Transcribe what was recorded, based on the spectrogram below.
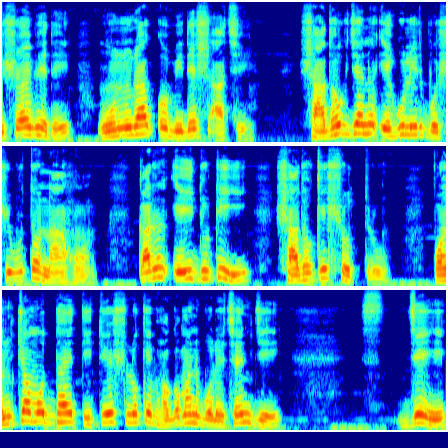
বিষয়ভেদে অনুরাগ ও বিদেশ আছে। সাধক যেন এগুলির বশীভূত না হন, কারণ এই দুটিই সাধকের শত্রু। পঞ্চম অধ্যায় তৃতীয় শ্লোকে ভগবান বলেছেন যে যে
